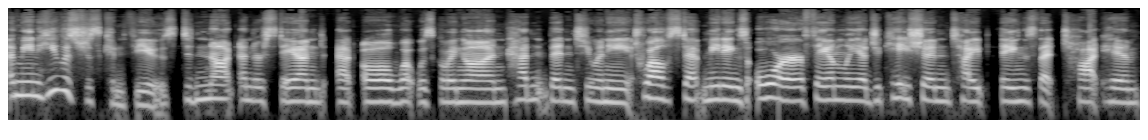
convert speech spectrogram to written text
I mean, he was just confused, did not understand at all what was going on, hadn't been to any 12 step meetings or family education type things that taught him,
